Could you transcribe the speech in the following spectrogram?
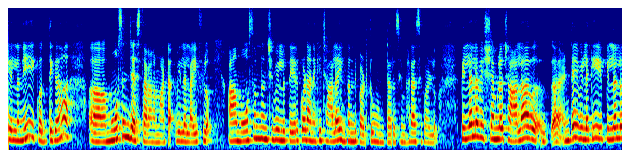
వీళ్ళని కొద్దిగా మోసం చేస్తారనమాట వీళ్ళ లైఫ్లో. ఆ మోసం నుంచి వీళ్ళు తేరుకోవడానికి చాలా ఇబ్బంది పడుతూ ఉంటారు సింహరాశి వాళ్ళు. పిల్లల విషయంలో చాలా అంటే వీళ్ళకి పిల్లలు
